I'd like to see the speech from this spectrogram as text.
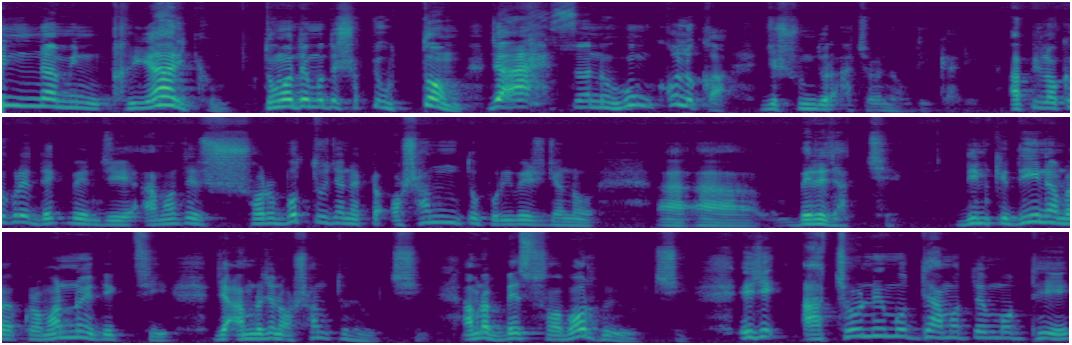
ইন্নামিন খিয়ারিকুম তোমাদের মধ্যে সবচেয়ে উত্তম, যে আহসান হুম কলকা যে, সুন্দর আচরণ অধিকারী। আপনি লক্ষ্য করে দেখবেন যে, আমাদের সর্বত্র যেন একটা অশান্ত পরিবেশ যেন বেড়ে যাচ্ছে। দিনকে দিন আমরা ক্রমান্বয়ে দেখছি যে আমরা যেন অশান্ত হয়ে উঠছি আমরা বেশ সবর হয়ে উঠছি। এই যে আচরণের মধ্যে আমাদের মধ্যে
